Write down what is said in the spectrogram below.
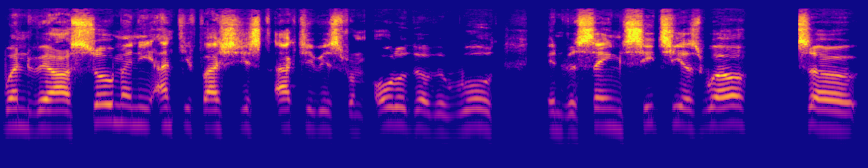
when there are so many anti-fascist activists from all over the world in the same city as well. So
